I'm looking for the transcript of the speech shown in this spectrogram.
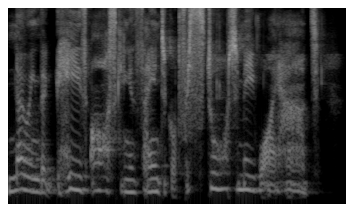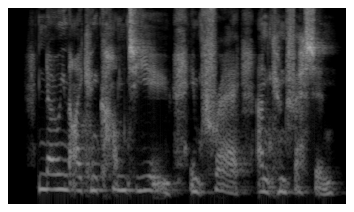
Knowing that he's asking and saying to God, restore to me what I had knowing that I can come to you in prayer and confession.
